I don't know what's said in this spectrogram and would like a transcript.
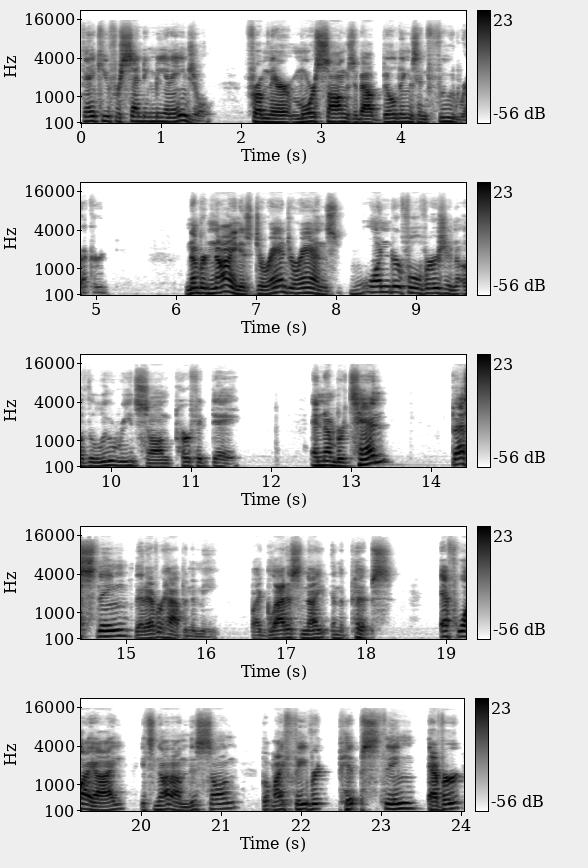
Thank You for Sending Me an Angel from their More Songs About Buildings and Food record. Number nine is Duran Duran's wonderful version of the Lou Reed song Perfect Day. And number 10, Best Thing That Ever Happened to Me by Gladys Knight and the Pips. FYI, it's not on this song, but my favorite Pips thing ever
